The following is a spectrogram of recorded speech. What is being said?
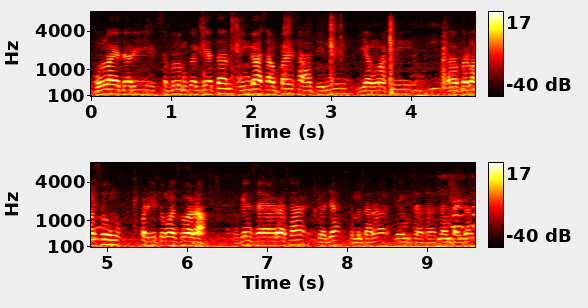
mulai dari sebelum kegiatan hingga sampai saat ini yang masih berlangsung perhitungan suara. Mungkin saya rasa itu aja sementara yang bisa saya sampaikan.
